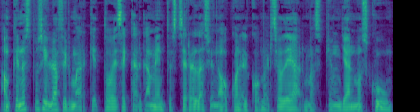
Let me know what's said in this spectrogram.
Aunque no es posible afirmar que todo ese cargamento esté relacionado con el comercio de armas Pyongyang-Moscú,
